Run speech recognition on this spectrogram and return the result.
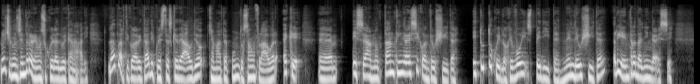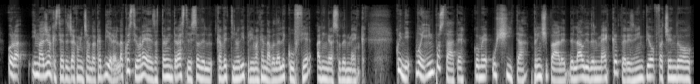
Noi ci concentreremo su quelle a due canali. La particolarità di queste schede audio, chiamate appunto Sunflower, è che eh, esse hanno tanti ingressi quante uscite. e tutto quello che voi spedite nelle uscite rientra dagli ingressi. Ora, immagino che stiate già cominciando a capire, la questione è esattamente la stessa del cavettino di prima che andava dalle cuffie all'ingresso del Mac. Quindi voi impostate come uscita principale dell'audio del Mac, per esempio facendo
